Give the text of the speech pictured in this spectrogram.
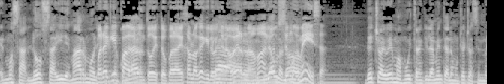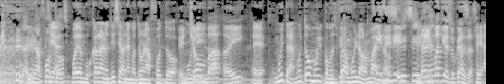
hermosa losa ahí de mármol. ¿Para qué pagaron todo esto? Para dejarlo acá que lo vengan a ver Claro, nada más. Lo usemos no. de mesa. De hecho, ahí vemos muy tranquilamente a los muchachos haciendo. Hay una foto. Sí, si pueden buscar la noticia, van a encontrar una foto En muy chomba, linda. ahí. Eh, muy, tra- muy todo muy como si fuera muy normal, sí, ¿no? sí, sí, Sí, sí, Está en el patio de su casa. Sí, a,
